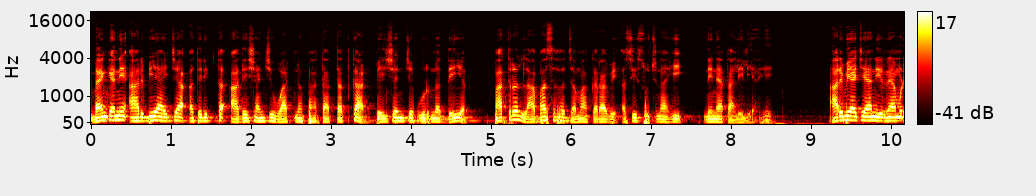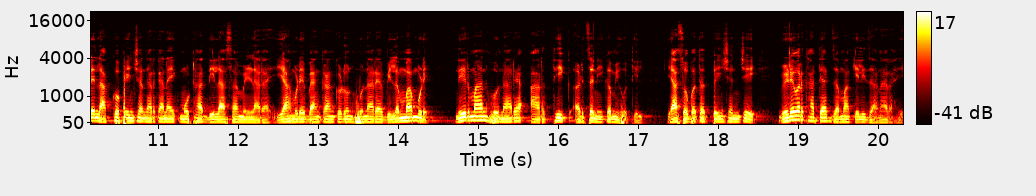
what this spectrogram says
बँकेने आर बी आयच्या अतिरिक्त आदेशांची वाट न पाहता तत्काळ पेन्शनचे पूर्ण देयक पात्र लाभासह जमा करावे अशी सूचनाही देण्यात आलेली आहे. आर बी आयच्या या निर्णयामुळे लाखो पेन्शनधारकांना एक मोठा दिलासा मिळणार आहे. यामुळे बँकांकडून होणाऱ्या विलंबामुळे निर्माण होणाऱ्या आर्थिक अडचणी कमी होतील. यासोबतच पेन्शनचे वेळेवर खात्यात जमा केली जाणार आहे.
